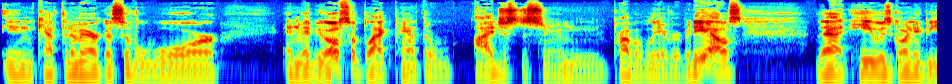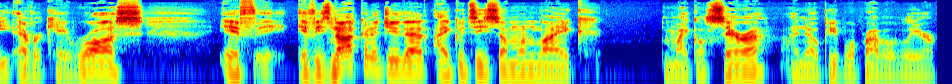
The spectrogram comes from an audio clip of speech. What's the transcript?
in Captain America: Civil War, and maybe also Black Panther, I just assumed, probably everybody else, that he was going to be Everett K. Ross. If if he's not going to do that, I could see someone like Michael Cera. I know people probably are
